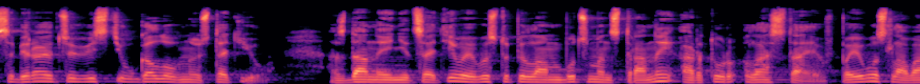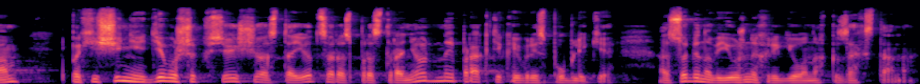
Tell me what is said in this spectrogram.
собираются ввести уголовную статью. С данной инициативой выступил омбудсмен страны Артур Ластаев. По его словам, похищение девушек все еще остается распространенной практикой в республике, особенно в южных регионах Казахстана.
